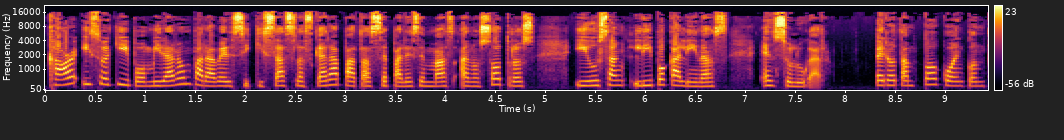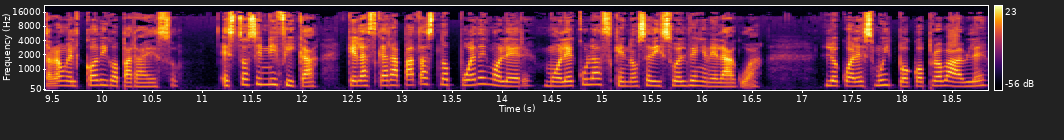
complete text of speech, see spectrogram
Carr y su equipo miraron para ver si quizás las garrapatas se parecen más a nosotros y usan lipocalinas en su lugar, pero tampoco encontraron el código para eso. Esto significa que las garrapatas no pueden oler moléculas que no se disuelven en el agua, lo cual es muy poco probable,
